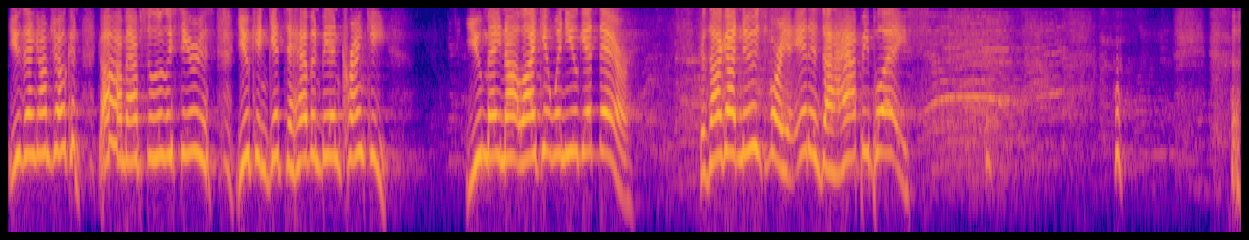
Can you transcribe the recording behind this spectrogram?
You think I'm joking? God, I'm absolutely serious. You can get to heaven being cranky. You may not like it when you get there. Because I got news for you it is a happy place.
